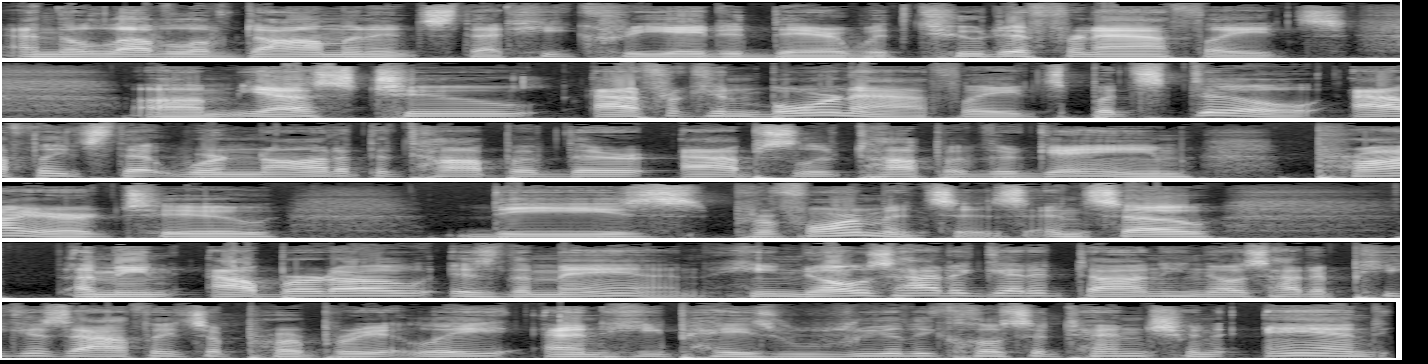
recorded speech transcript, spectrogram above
and the level of dominance that he created there with two different athletes. Um, yes, two African born athletes, but still athletes that were not at the top of their absolute top of their game prior to these performances. And so, I mean, Alberto is the man. He knows how to get it done. He knows how to peak his athletes appropriately, and he pays really close attention. And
